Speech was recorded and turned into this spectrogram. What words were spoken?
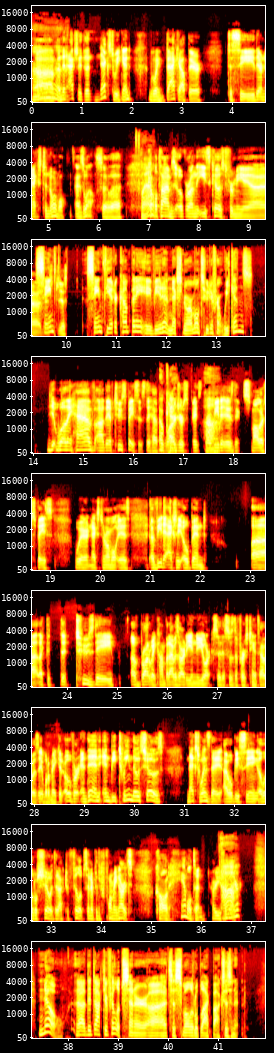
um, and then actually the next weekend I'm going back out there to see their next to normal as well. So uh, Wow. a couple times over on the East Coast for me. Uh, Same- just Same theater company, Evita and Next Normal, two different weekends. Yeah, well, they have uh, they have two spaces. They have Okay. larger space where Ah. Evita is. They have smaller space where Next Normal is. Evita actually opened uh, like the the Tuesday of BroadwayCon, but I was already in New York, so this was the first chance I was able to make it over. And then in between those shows, next Wednesday, I will be seeing a little show at the Dr. Phillips Center for the Performing Arts called Hamilton. Are you Ah. No, uh, the Dr. Phillips Center. Uh, it's a small little black box, isn't it?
